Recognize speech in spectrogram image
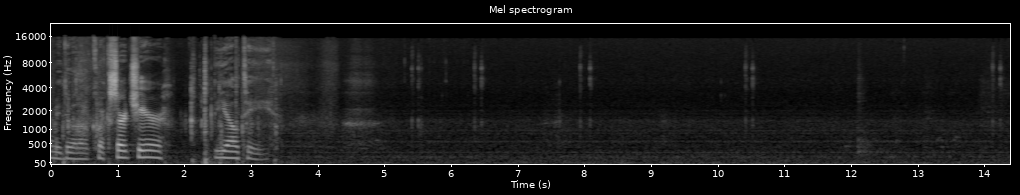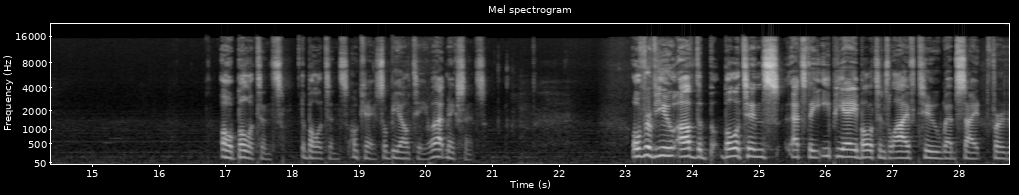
Let me do a little quick search here. BLT. Oh, bulletins. The bulletins. Okay, so BLT. Well, that makes sense. Overview of the bulletins. That's the EPA Bulletins Live 2 website for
